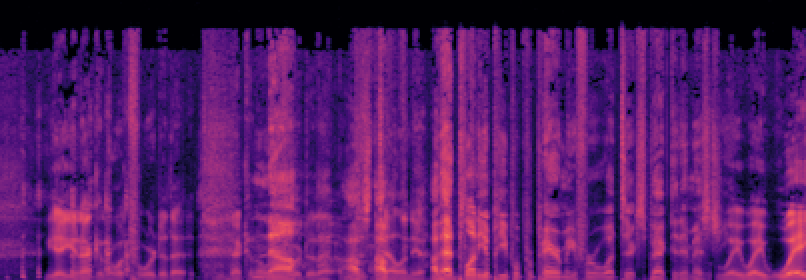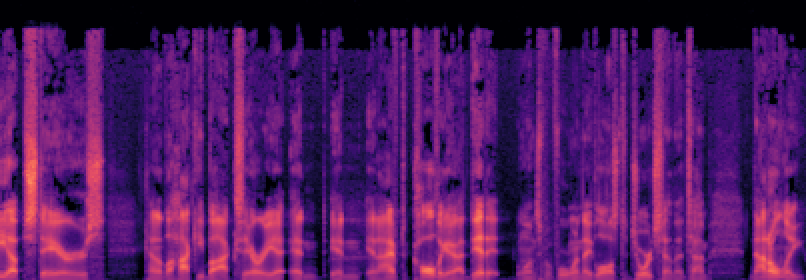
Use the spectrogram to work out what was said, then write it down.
yeah. You're not going to look forward to that. You're not going to No, look forward to that. I'm I've, just I've- telling you. I've had plenty of people prepare me for what to expect at MSG. way, way, way upstairs, kind of the hockey box area, and and and I have to call the guy. I did it once before when they lost to Georgetown that time. Not only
